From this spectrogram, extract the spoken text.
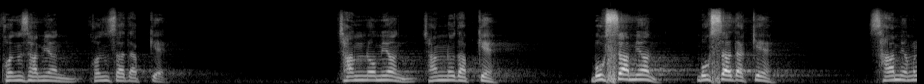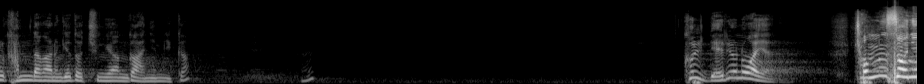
권사면 권사답게, 장로면 장로답게, 목사면 목사답게 사명을 감당하는 게 더 중요한 거 아닙니까? 그걸 내려놓아야 돼. 겸손히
